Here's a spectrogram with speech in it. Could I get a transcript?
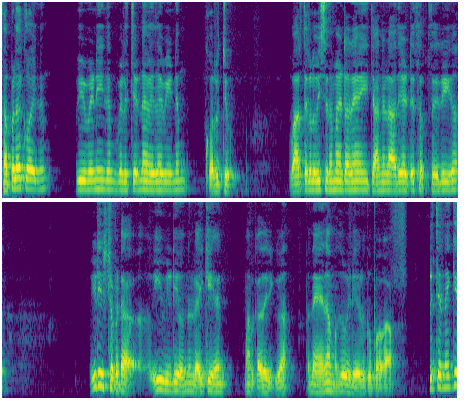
സപ്ലൈകോയിലും വിപണിയിലും വെളിച്ചെണ്ണ വില വീണ്ടും കുറച്ചു. വാർത്തകൾ വിശദമായിട്ട് അറിയാൻ ഈ ചാനൽ ആദ്യമായിട്ട് സബ്സ്ക്രൈബ് ചെയ്യുക. വീഡിയോ ഇഷ്ടപ്പെട്ട ഈ വീഡിയോ ഒന്ന് ലൈക്ക് ചെയ്യാൻ മറക്കാതിരിക്കുക. അപ്പം നേരെ നമുക്ക് വീഡിയോയിലേക്ക് പോകാം. വെളിച്ചെണ്ണയ്ക്ക്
